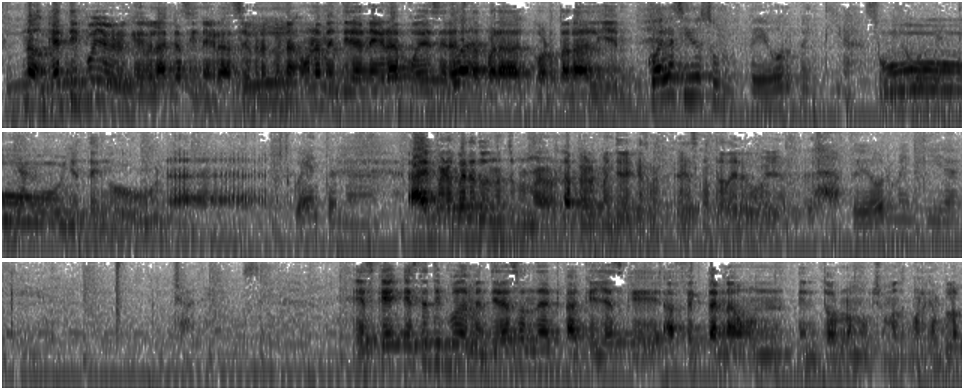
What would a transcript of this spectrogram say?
Sí. No, ¿qué tipo? Yo creo que blancas y negras. Yo creo que una, una mentira negra puede ser hasta para cortar a alguien. ¿Cuál ha sido su peor mentira? Su mejor mentira. Uh, yo tengo una. Pues cuéntala. Ay, pero cuéntate una tú primero. La peor mentira que has, contado voy yo. La peor mentira que. Es que este tipo de mentiras son de aquellas que afectan a un entorno mucho más. Por ejemplo,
